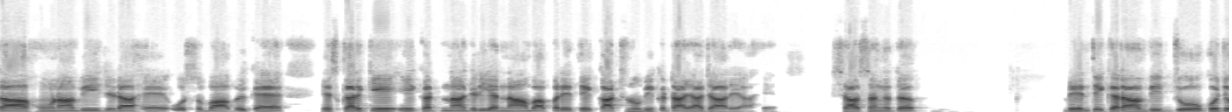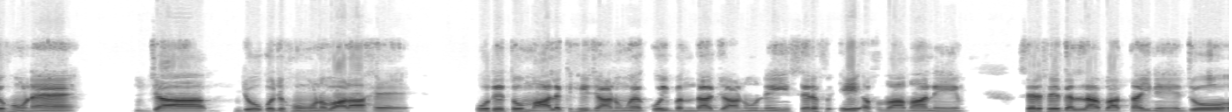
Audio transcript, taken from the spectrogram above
ਦਾ ਹੋਣਾ ਵੀ ਜਿਹੜਾ ਹੈ ਉਹ ਸੁਭਾਵਿਕ ਹੈ। ਇਸ ਕਰਕੇ ਇਹ ਘਟਨਾ ਜਿਹੜੀ ਹੈ ਨਾ ਵਾਪਰੇ ਤੇ ਇਕੱਠ ਨੂੰ ਵੀ ਘਟਾਇਆ ਜਾ ਰਿਹਾ ਹੈ। ਸਾਧ ਸੰਗਤ, ਬੇਨਤੀ ਕਰਾਂ ਵੀ ਜੋ ਕੁਝ ਹੋਣਾ ਹੈ ਜਾਂ ਜੋ ਕੁਝ ਹੋਣ ਵਾਲਾ ਹੈ, ਉਹਦੇ ਤੋਂ ਮਾਲਕ ਹੀ ਜਾਣੂ ਹੈ, ਕੋਈ ਬੰਦਾ ਜਾਣੂ ਨਹੀਂ, ਸਿਰਫ ਇਹ ਅਫਵਾਹਾਂ ਨੇ ਸਿਰਫ ਇਹ ਗੱਲਾਂ ਬਾਤਾਂ ਹੀ ਨੇ ਜੋ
